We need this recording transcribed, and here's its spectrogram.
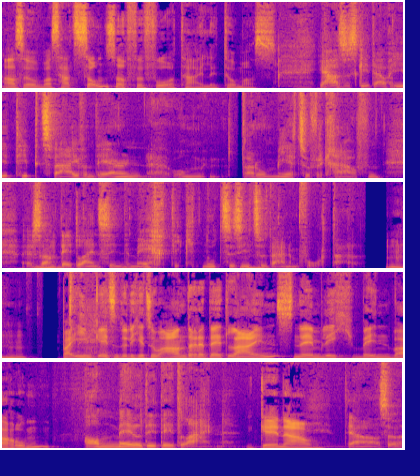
Also was hat sonst noch für Vorteile, Thomas? Ja, also es geht auch hier Tipp 2 von Darren, äh, um darum mehr zu verkaufen. Er sagt, mhm. Deadlines sind mächtig, nutze sie mhm. zu deinem Vorteil. Mhm. Bei ihm geht es natürlich jetzt um andere Deadlines, nämlich wenn, warum? Anmelde-Deadline. Genau. Ja, also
